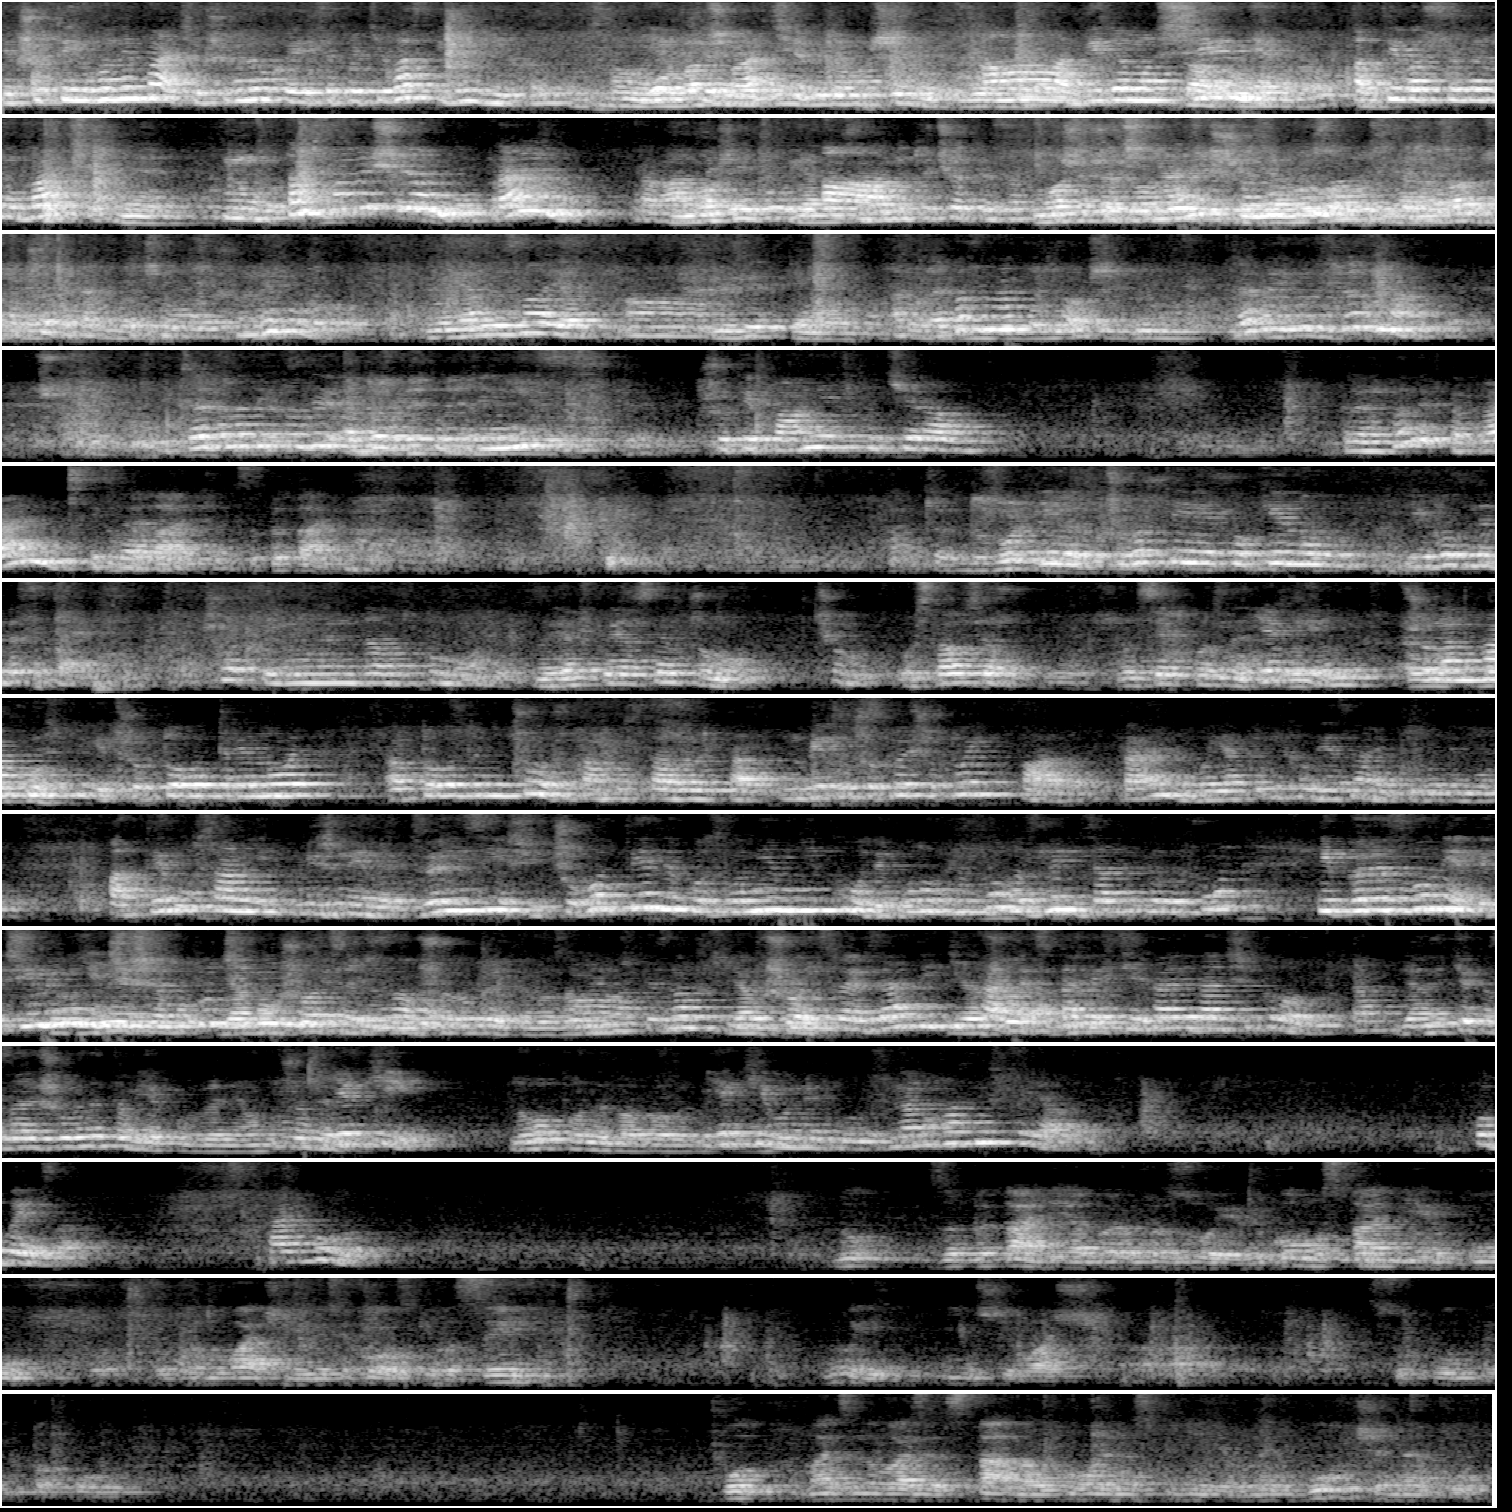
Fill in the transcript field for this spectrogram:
Якщо ти його не бачив, що він рухається проти вас і ви їхали. Саме Як я ти бачив, бачив? біля машини. А, біля машини, а ти Василину бачив? Ні. Ну, там саме шльом був, правильно? А Правильно. може і був, я не А, знаю. ну то чого ти Може, це уточняєш, зробити, що не було? Розкажи, я не бачу. що ти так уточняєш, що не було? Ну я не знаю, я А, звідки. А треба знати трошки. Треба його все знати. І Треба давати клади, а довідку приніс, що ти пам'ять потирав. Довідка, правильно? Запитання. Запитання. Дозвольте. І чого ж ти покинув його в небезпеці? Чого ти йому не дав допомоги? Ну я ж пояснив чому. Чому? Остався Василь Кузник, Який? розумієш? Що на ногах не стоїть, що в того 3-0, а в того то нічого, що там поставили так. Ну, видно, що той, що той падав, правильно? Бо я поїхала, я знаю, які вони були. А ти був сам між ними тверезіший. Чого ти не позвонив нікуди? Було б любого з них взяти телефон і перезвонити. Чи мені, чи ж я був- Я був в шоці, я знав, що робити, розумієш? Ти знав, що Я в шоці. треба взяти і Я в тікати, шоці. а Я не тікає далі кров'ю, так? Я не тільки знаю, що вони там є. Що ж? Які? Ну от вони два були. Які вони були? На ногах не стояли. Побитва. Так було. Ну, запитання я перефразую. В якому стані був обвинувачений Висяковський Василь, ну і інший ваш е, супутник? Був, мається на увазі стан алкогольного сп'яніння в них був чи не був?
